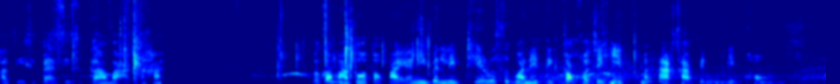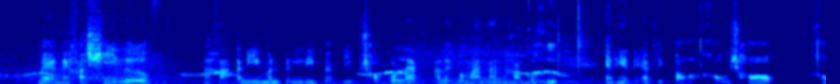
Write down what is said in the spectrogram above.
ค่ะ48 49บแปดสี่สิบเก้าบาทนะคะ แล้วก็มาตัวต่อไป อันนี้เป็นลิปที่รู้สึกว่าใน TikTok เขาจะฮิตมากค่ะ เป็นลิปของแบรนด์นะคะ She Love นะคะ อันนี้มันเป็นลิปแบบลิปช็อกโกแลตอะไรประมาณนั้นนะคะ ก็คือแอนเห็นในแอป TikTok อะเขาชอบเขา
